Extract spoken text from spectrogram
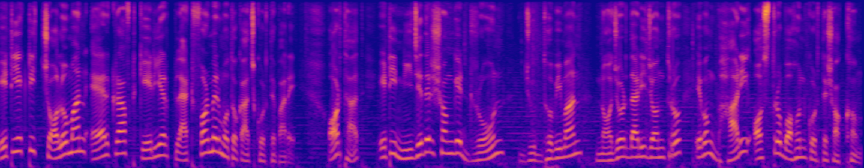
এটি একটি চলমান এয়ারক্রাফট কেরিয়ার প্ল্যাটফর্মের মতো কাজ করতে পারে। অর্থাৎ, এটি নিজেদের সঙ্গে ড্রোন, যুদ্ধবিমান, নজরদারি যন্ত্র এবং ভারী অস্ত্র বহন করতে সক্ষম।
